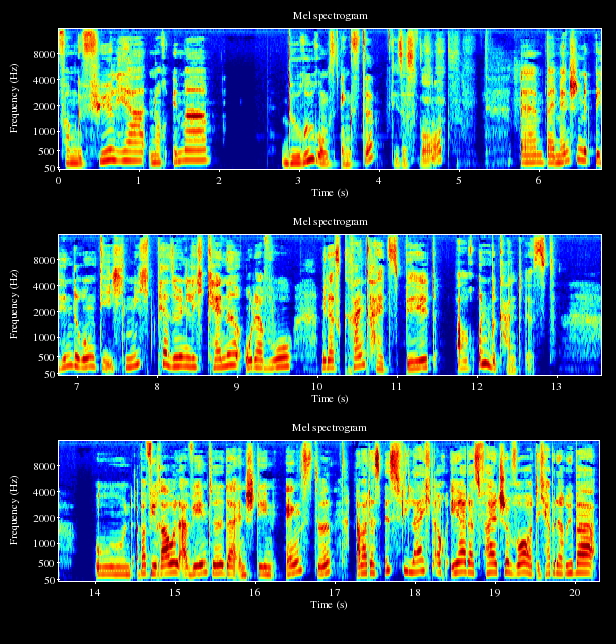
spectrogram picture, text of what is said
vom Gefühl her noch immer Berührungsängste, dieses Wort, ähm, bei Menschen mit Behinderung, die ich nicht persönlich kenne oder wo mir das Krankheitsbild auch unbekannt ist. Und, aber wie Raul erwähnte, da entstehen Ängste, aber das ist vielleicht auch eher das falsche Wort. Ich habe darüber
